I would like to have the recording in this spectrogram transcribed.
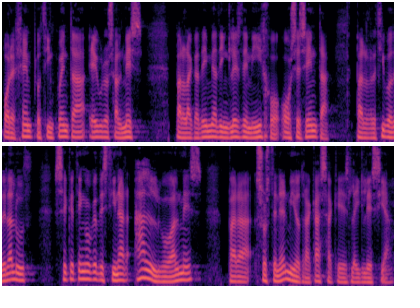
por ejemplo, 50 euros al mes para la Academia de Inglés de mi hijo o 60 para el recibo de la luz, sé que tengo que destinar algo al mes para sostener mi otra casa, que es la Iglesia.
